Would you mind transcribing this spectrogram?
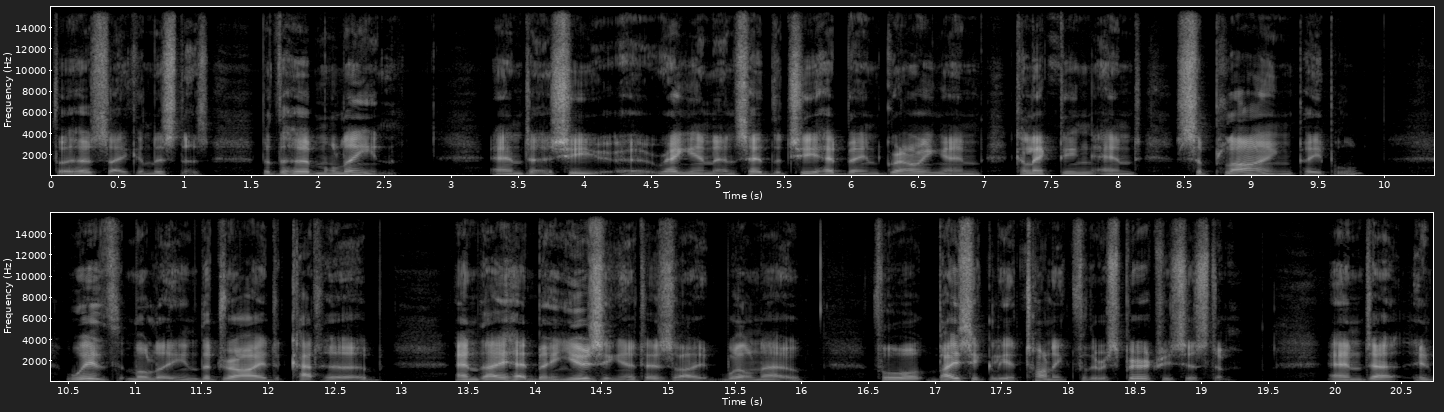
for her sake and listeners, but the herb mullein. And uh, she uh, rang in and said that she had been growing and collecting and supplying people with mullein, the dried cut herb, and they had been using it, as I well know, for basically a tonic for the respiratory system, and uh, it-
